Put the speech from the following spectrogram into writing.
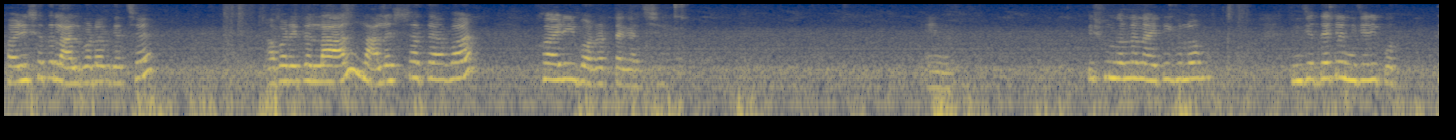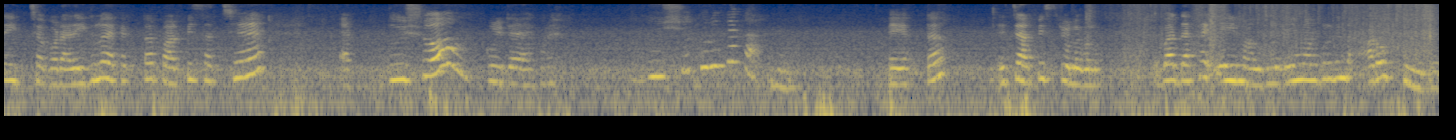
খয়েরির সাথে লাল বর্ডার গেছে। আবার এটা লাল, লালের সাথে আবার খয়েরির বর্ডারটা গেছে এই দেখো। কি সুন্দর না নাইটিগুলো? নিজের দেখলে নিজেরই পরতে ইচ্ছা করে। আর এইগুলো এক একটা পার পিস আছে এক দুইশো কুড়ি টাকা করে। দুইশো কুড়ি টাকা? এই একটা এই চার পিস চলে গেল। এবার দেখা এই মালগুলো। এই মালগুলো কিন্তু আরও সুন্দর।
